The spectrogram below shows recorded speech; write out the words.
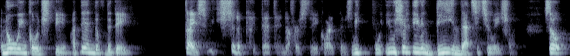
knowing coach team, at the end of the day, guys, we should have played better in the first three quarters. We, you shouldn't even be in that situation. So,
